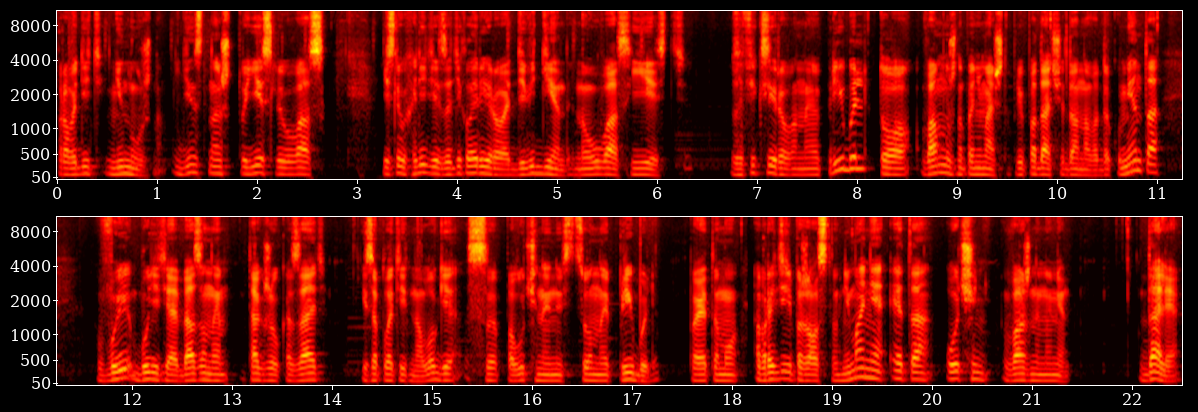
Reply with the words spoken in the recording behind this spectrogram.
проводить не нужно. Единственное, что если у вас, если вы хотите задекларировать дивиденды, но у вас есть зафиксированная прибыль, то вам нужно понимать, что при подаче данного документа вы будете обязаны также указать и заплатить налоги с полученной инвестиционной прибыли. Поэтому обратите, пожалуйста, внимание, это очень важный момент. Далее,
